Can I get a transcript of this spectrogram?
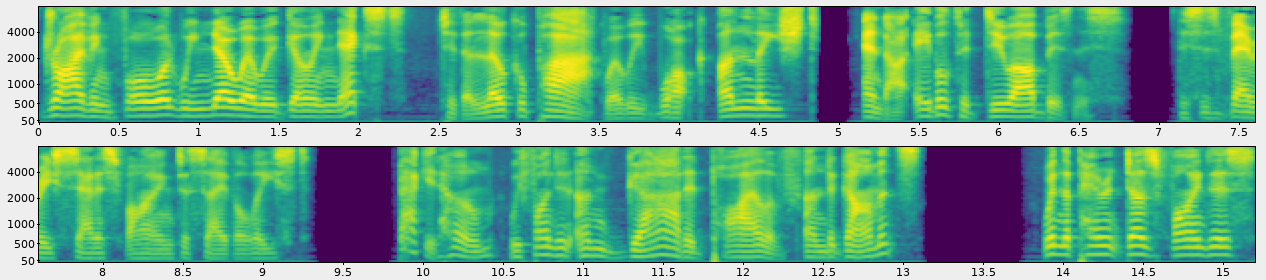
Driving forward, we know where we're going next to the local park where we walk unleashed and are able to do our business. This is very satisfying to say the least. Back at home, we find an unguarded pile of undergarments. When the parent does find us,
